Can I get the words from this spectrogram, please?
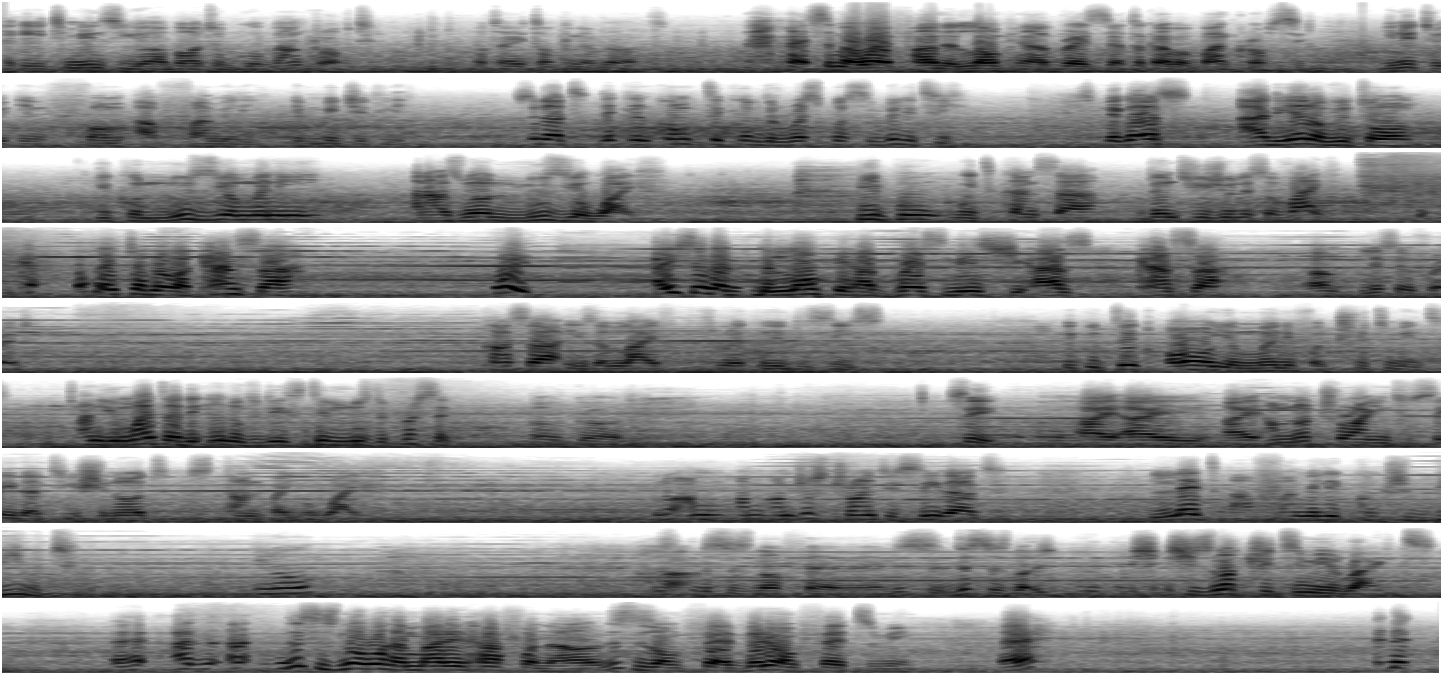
it means you're about to go bankrupt. What are you talking about? I said my wife found a lump in her breast. You're talking about bankruptcy. You need to inform our family immediately so that they can come take up the responsibility. Because at the end of it all, you could lose your money and as well lose your wife. People with cancer don't usually survive. What are you talking about? Cancer? Wait, are you saying that the lump in her breast means she has cancer? Um, listen, Fred. Cancer is a life-threatening disease. It could take all your money for treatment, and you might at the end of the day still lose the person. Oh God. See, I, I, I am not trying to say that you should not stand by your wife. You know, I'm, I'm, I'm just trying to say that let our family contribute. You know? This, this is not fair, man. This is, this is not, she, she's not treating me right. Uh, and, and this is not what I married her for now. This is unfair, very unfair to me. Eh?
